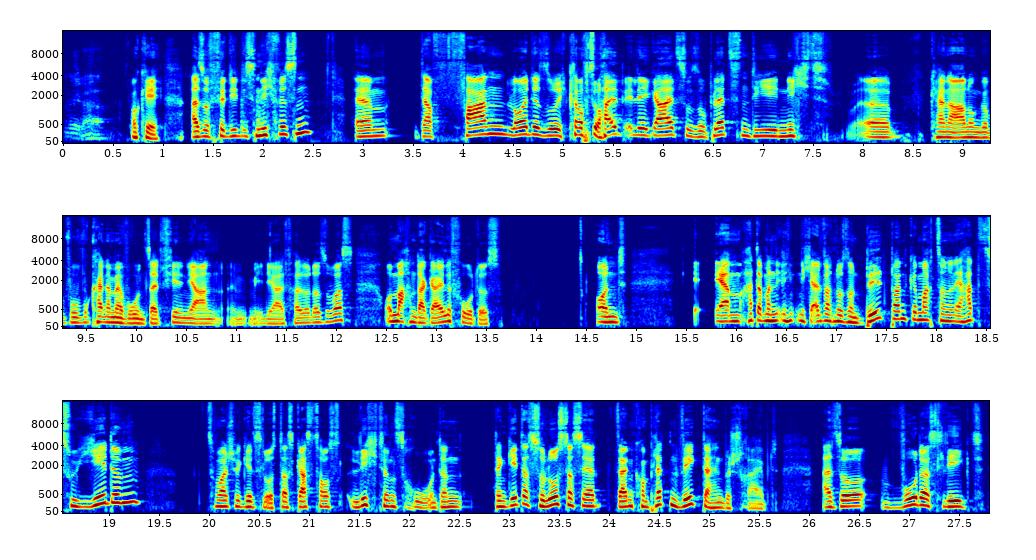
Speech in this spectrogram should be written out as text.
Okay, also für die, die es nicht wissen, ähm, da fahren Leute so, ich glaube, so halb illegal zu so Plätzen, die nicht, äh, keine Ahnung, wo, wo keiner mehr wohnt, seit vielen Jahren im Idealfall oder sowas, und machen da geile Fotos. Und er hat aber nicht nicht einfach nur so ein Bildband gemacht, sondern er hat zu jedem, zum Beispiel geht's los, das Gasthaus Lichtensruh und dann, dann geht das so los, dass er seinen kompletten Weg dahin beschreibt. Also, wo das liegt,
